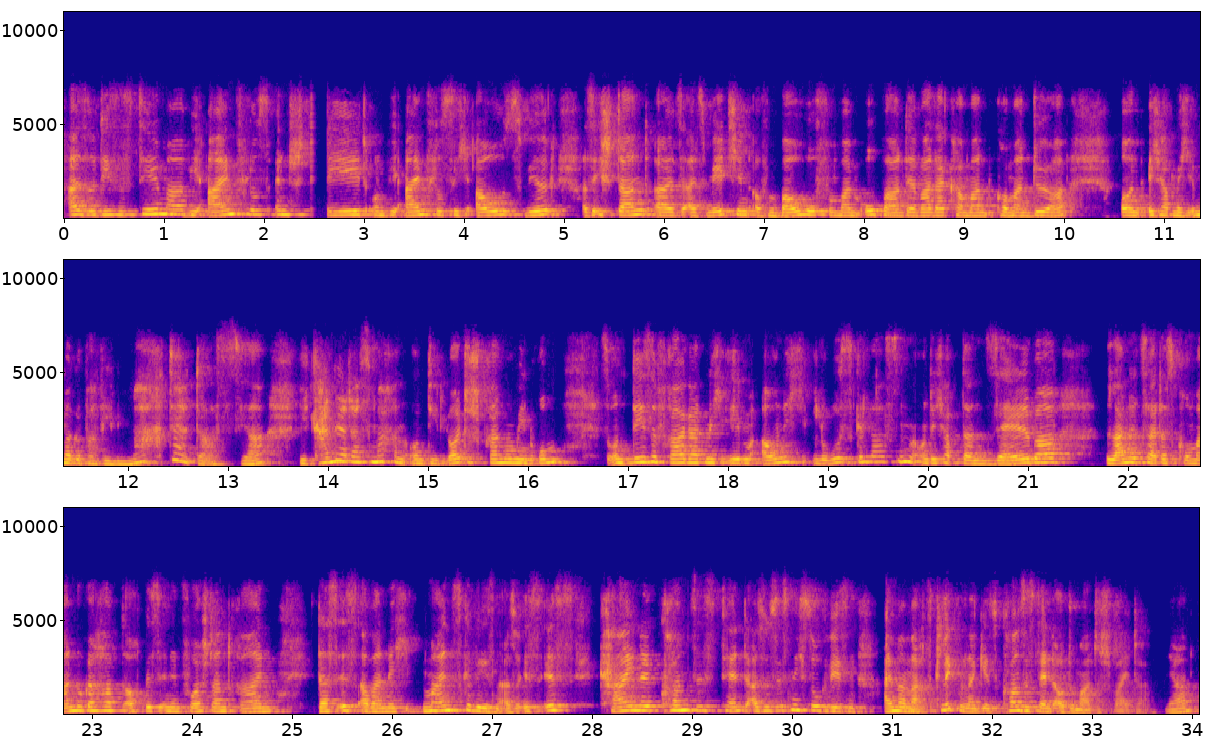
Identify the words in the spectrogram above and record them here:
Also dieses Thema, wie Einfluss entsteht und wie Einfluss sich auswirkt. Also ich stand als, als Mädchen auf dem Bauhof von meinem Opa, der war der Kommandeur. Und ich habe mich immer gefragt, wie macht er das? Ja, wie kann er das machen? Und die Leute sprangen um ihn rum. So, und diese Frage hat mich eben auch nicht losgelassen. Und ich habe dann selber lange Zeit das Kommando gehabt, auch bis in den Vorstand rein. Das ist aber nicht meins gewesen. Also es ist keine konsistente, also es ist nicht so gewesen, einmal macht's Klick und dann geht's konsistent automatisch weiter. Ja,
